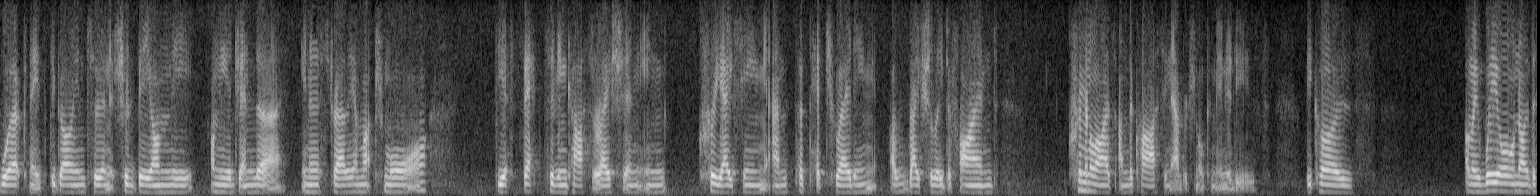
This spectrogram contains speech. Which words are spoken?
work needs to go into, and it should be on the on the agenda in Australia much more, the effects of incarceration in creating and perpetuating a racially defined criminalised underclass in Aboriginal communities, because I mean, we all know the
